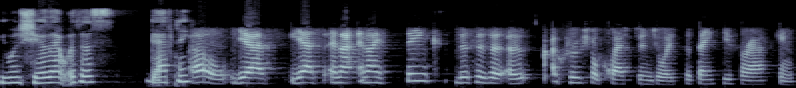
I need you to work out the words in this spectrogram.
You want to share that with us, Daphne? Oh yes, yes, and I and I think this is a, a, a crucial question, Joyce. So thank you for asking.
